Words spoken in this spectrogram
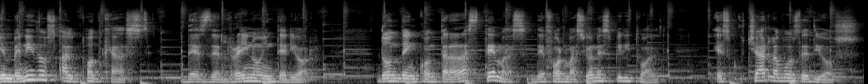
Bienvenidos al podcast Desde el Reino Interior, donde encontrarás temas de formación espiritual, escuchar la voz de Dios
